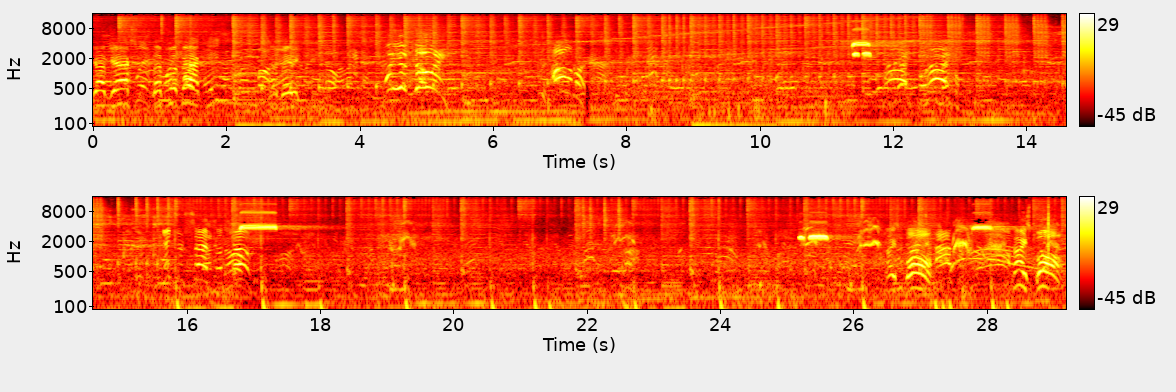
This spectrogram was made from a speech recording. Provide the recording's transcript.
Job, Jack. Left foot back. Come baby. What are you doing? Oliver. Get your sets. Let's go. Nice ball. Nice ball.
